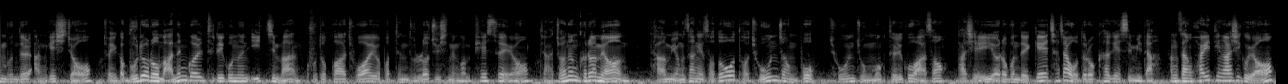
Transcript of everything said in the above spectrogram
신 분들 안 계시죠? 저희가 무료로 많은 걸 드리고는 있지만 구독과 좋아요 버튼 눌러주시는 건 필수예요. 자 저는 그러면 다음 영상에서도 더 좋은 정보, 좋은 종목 들고 와서 다시 여러분들께 찾아오도록 하겠습니다. 항상 화이팅 하시고요.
